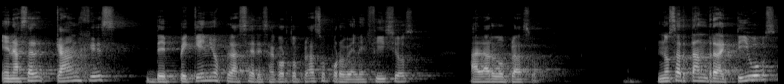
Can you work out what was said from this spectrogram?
en hacer canjes de pequeños placeres a corto plazo por beneficios a largo plazo. No ser tan reactivos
